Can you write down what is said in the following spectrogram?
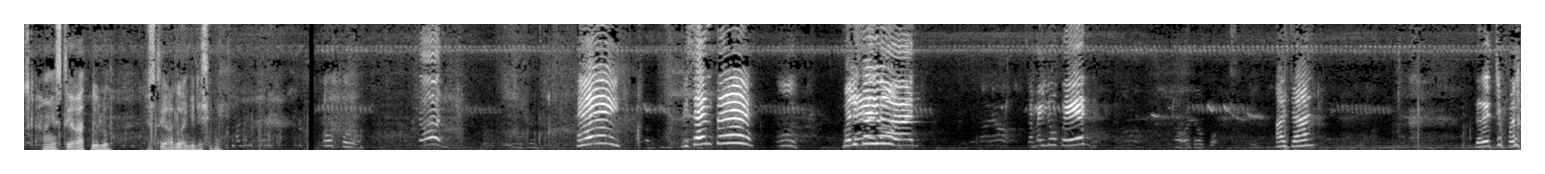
Sekarang istirahat dulu. Istirahat lagi di sini. Diretso pala.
